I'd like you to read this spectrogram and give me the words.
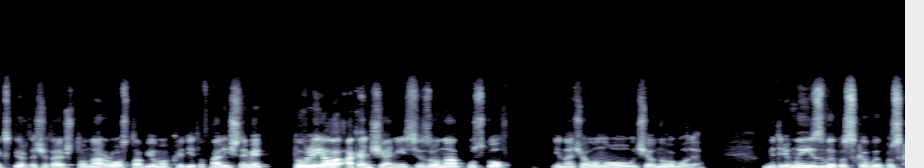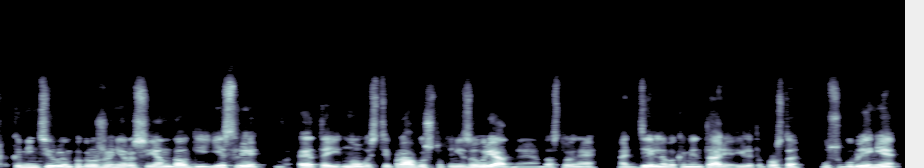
Эксперты считают, что на рост объемов кредитов наличными повлияло окончание сезона отпусков и начало нового учебного года. Дмитрий, мы из выпуска в выпуск комментируем погружение россиян в долги. Если в этой новости правда что-то незаурядное, достойное отдельного комментария, или это просто усугубление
